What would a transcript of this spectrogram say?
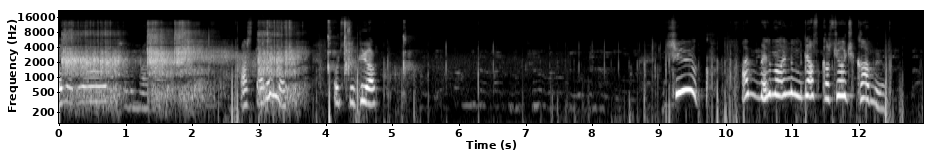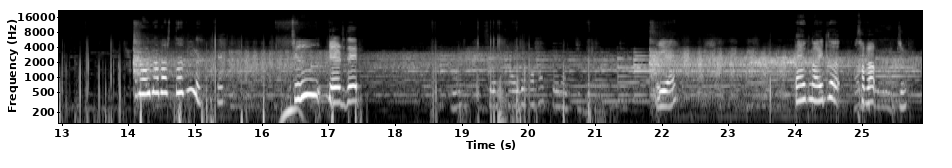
Ateş ediyor. Aslanım mı? Dur çıkıyor. Çık. Abi benim oyunum biraz kasıyor çıkamıyor. Hadi oyuna başladın mı? Heh. Çık girdim. Sen kaydı kapat ben açacağım. Niye? Ben kaydı kapatmayacağım.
